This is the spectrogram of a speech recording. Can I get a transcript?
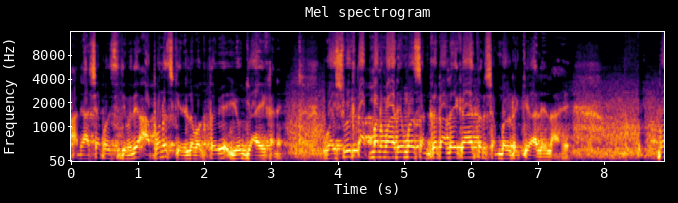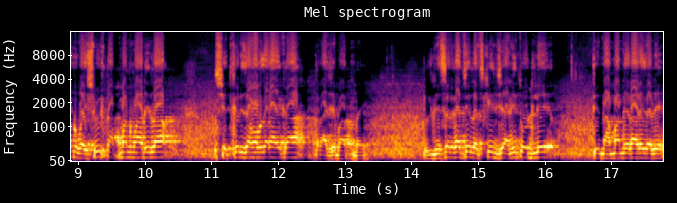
आणि अशा परिस्थितीमध्ये आपणच केलेलं वक्तव्य योग्य आहे का नाही? वैश्विक तापमान वाढीमुळे संकट आलंय काय तर शंभर टक्के आलेलं आहे. पण वैश्विक तापमान वाढीला शेतकरी जबाबदार आहे का? तर अजिबात नाही. निसर्गाचे लचके ज्यांनी तोडले ते नामानिराळे झाले.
